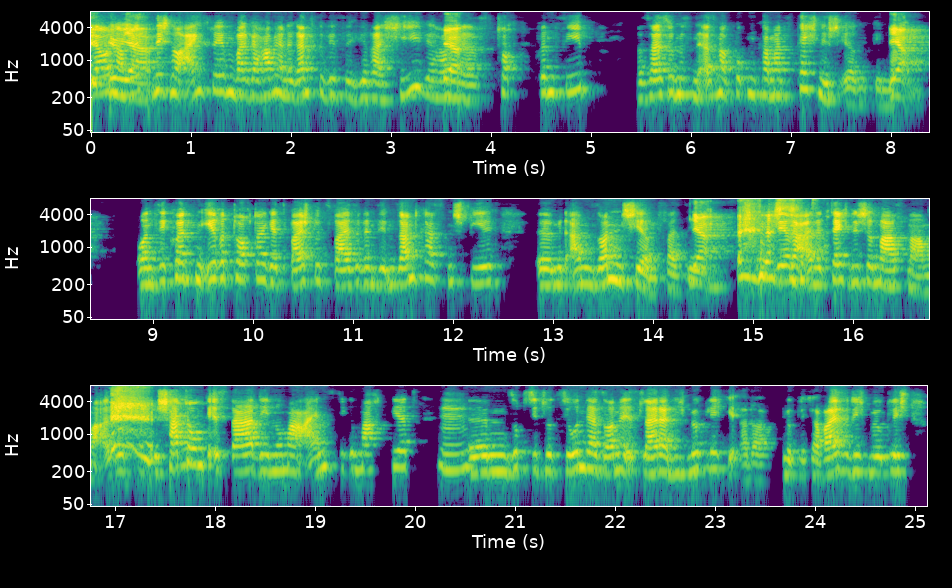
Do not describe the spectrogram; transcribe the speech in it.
Ja, und am nicht nur eincremen, weil wir haben ja eine ganz gewisse Hierarchie. Wir haben ja, ja das Top-Prinzip. Das heißt, wir müssen erstmal gucken, kann man es technisch irgendwie machen. Ja. Und Sie könnten Ihre Tochter jetzt beispielsweise, wenn sie im Sandkasten spielt, äh, mit einem Sonnenschirm versehen. Ja, das, das wäre eine technische Maßnahme. Also Beschattung ist da die Nummer eins, die gemacht wird. Mhm. Ähm, Substitution der Sonne ist leider nicht möglich, oder glücklicherweise nicht möglich.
